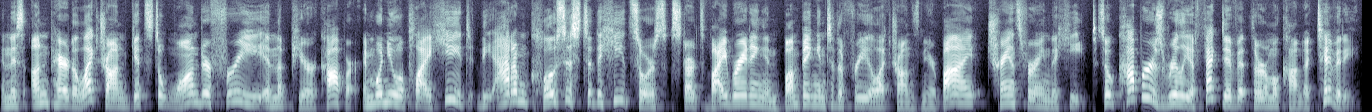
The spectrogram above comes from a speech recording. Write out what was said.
and this unpaired electron gets to wander free in the pure copper. And when you apply heat, the atom closest to the heat source starts vibrating and bumping into the free electrons nearby, transferring the heat. So copper is really effective at thermal conductivity.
